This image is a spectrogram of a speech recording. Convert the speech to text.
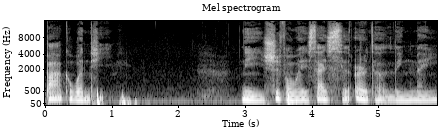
八个问题：你是否为赛斯二的灵媒？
